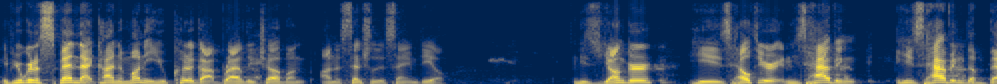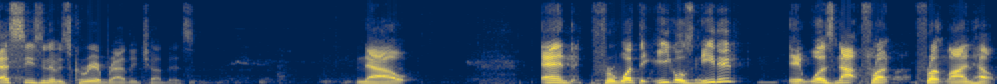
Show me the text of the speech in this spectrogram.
If you were going to spend that kind of money, you could have got Bradley Chubb on on essentially the same deal. He's younger, he's healthier, and he's having he's having the best season of his career. Bradley Chubb is now, and for what the Eagles needed, it was not front front line help.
